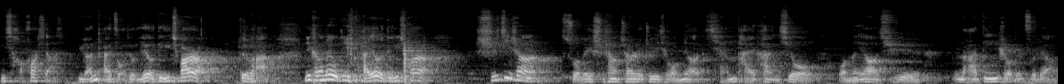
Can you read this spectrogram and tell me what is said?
你好好想想，圆台走秀也有第一圈啊，对吧？你可能没有第一排，也有第一圈啊。实际上，所谓时尚圈的追求，我们要前排看秀，我们要去拿第一手的资料。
